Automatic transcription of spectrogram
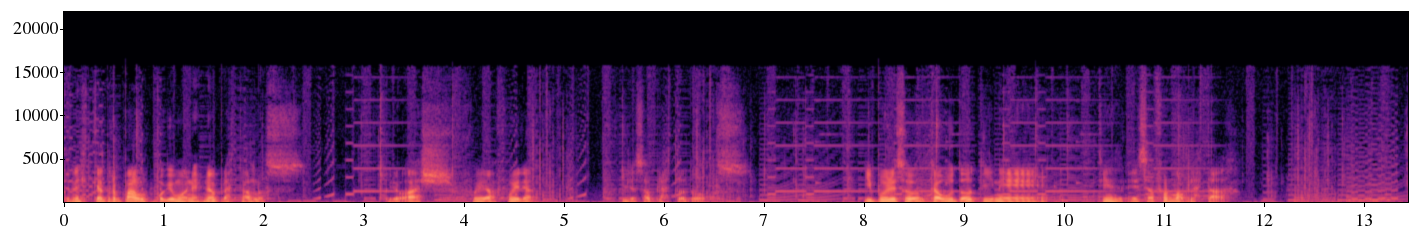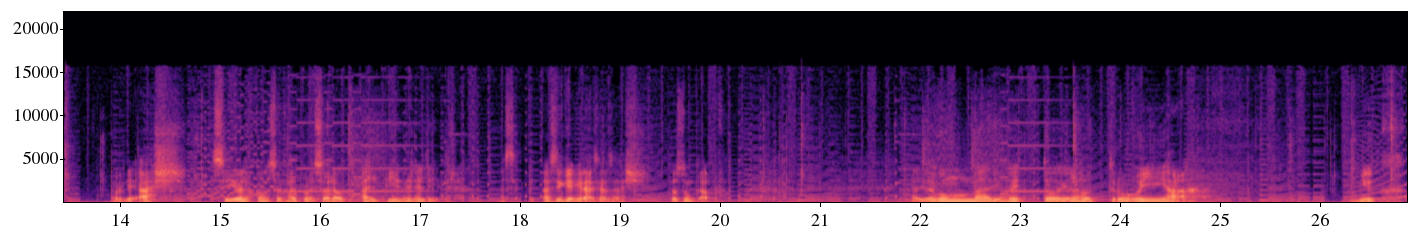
Tenés que atrapar los Pokémones, no aplastarlos. Pero Ash fue afuera y los aplastó a todos. Y por eso Kabuto tiene, tiene esa forma aplastada. Porque Ash siguió los consejos del profesor Oak al pie de la letra. Así, que gracias Ash, sos un capo. Adiós Gumba, adiós esto y los otros, hija. Nuke.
